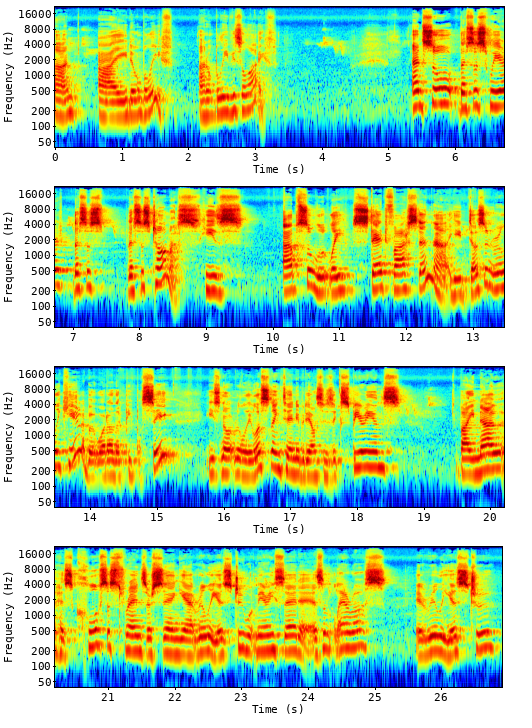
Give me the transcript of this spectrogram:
I'm, I don't believe. I don't believe he's alive. And so this is where this is this is Thomas. He's absolutely steadfast in that. He doesn't really care about what other people say. He's not really listening to anybody else's experience. By now, his closest friends are saying, Yeah, it really is true what Mary said. It isn't Leros. It really is true.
